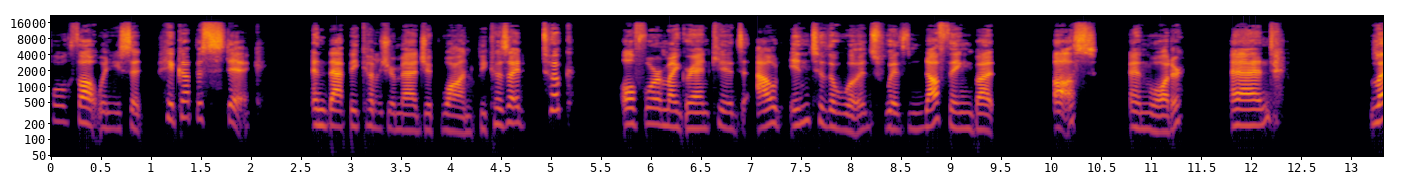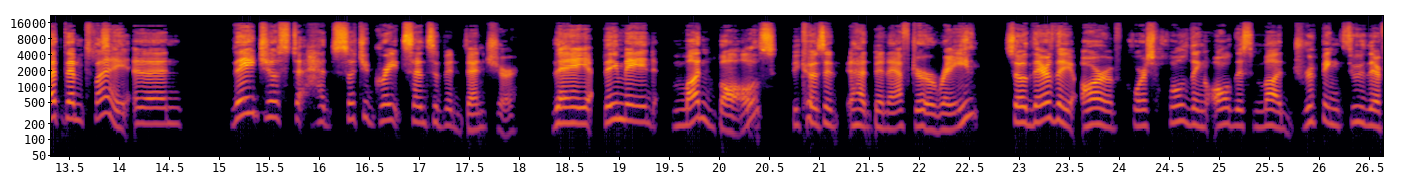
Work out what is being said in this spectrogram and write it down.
whole thought when you said, pick up a stick and that becomes your magic wand. Because I took all four of my grandkids out into the woods with nothing but us and water. And let them play. And they just had such a great sense of adventure. They they made mud balls because it had been after a rain. So there they are, of course, holding all this mud dripping through their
